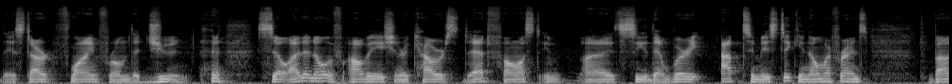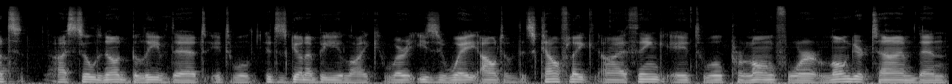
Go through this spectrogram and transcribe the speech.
they start flying from the June. So I don't know if aviation recovers that fast if I see them very optimistic you know my friends but I still do not believe that it will it's gonna be like very easy way out of this conflict. I think it will prolong for longer time than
